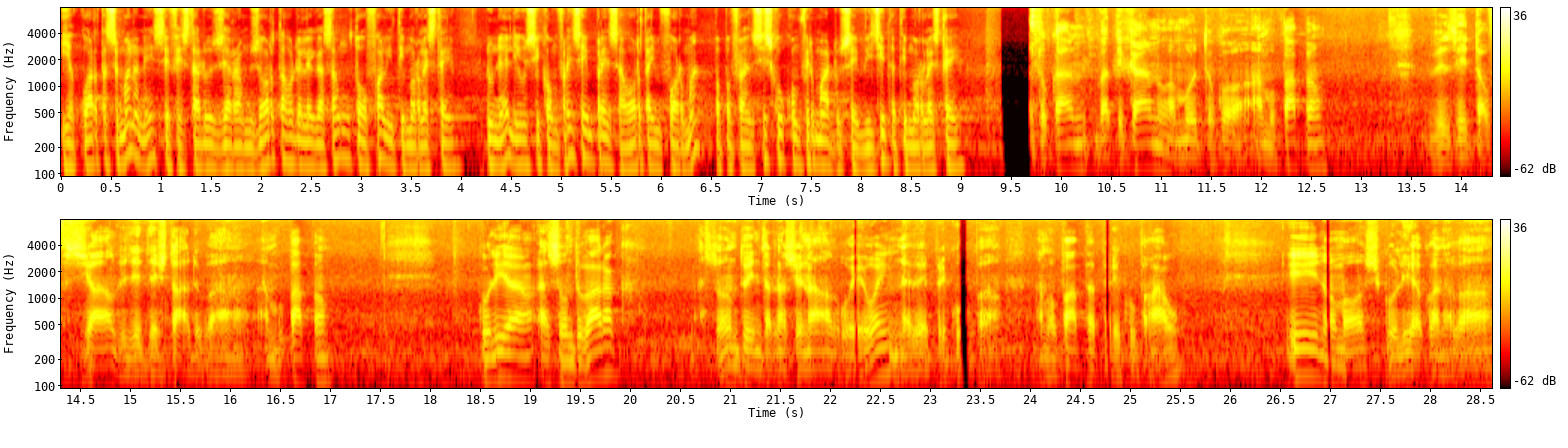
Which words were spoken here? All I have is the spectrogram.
e a quarta semana né, se festado Gerard Jorta, a delegação Tofali Timor-Leste. No Nélio, se conferência imprensa Horta informa, Papa Francisco confirmado sua visita a Timor-Leste. Tocan, Vaticano, amo tocou amo Papa, visita oficial, visita de Estado amo Papa. Colia assunto varak, assunto internacional oi, neve preocupa amo Papa, preocupa ao. E nós colia quando va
